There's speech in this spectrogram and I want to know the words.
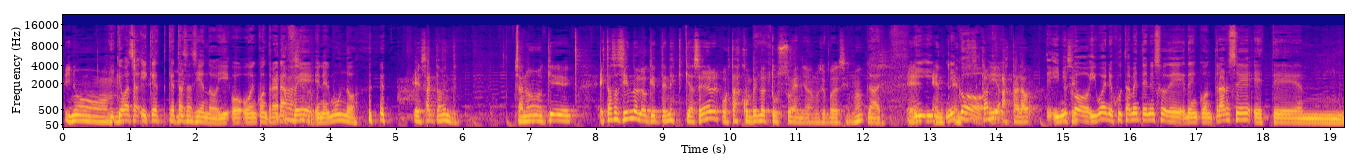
Y no. ¿Y qué, vas y qué, estás haciendo? ¿Y, o, encontrarás fe en el mundo? Exactamente. Ya no, que ¿Estás haciendo lo que tenés que hacer o estás cumpliendo tus sueños, como se puede decir, no? Claro. Eh, y, Nico, cambia eh, hasta la. Y Nico, y bueno, justamente en eso de, encontrarse, este, mm,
